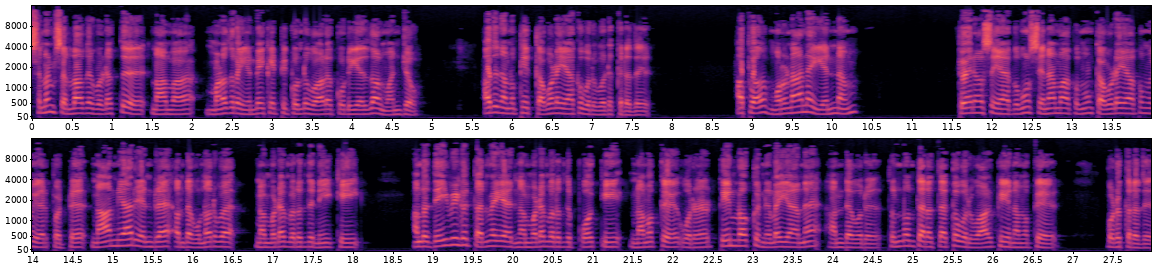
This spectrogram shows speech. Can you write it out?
சினம் செல்லாத விடத்து நாம் மனதில் எண்ணெய் கட்டி கொண்டு வாழக்கூடியது தான் மஞ்சம் அது நமக்கு கவலையாக உருவெடுக்கிறது. அப்போ முரணான எண்ணம் பேராசையாகவும் சினமாகவும் கவலையாகவும் ஏற்பட்டு நான் யார் என்ற அந்த உணர்வை நம்மிடமிருந்து நீக்கி அந்த தெய்வீக தன்மையை நம்மிடமிருந்து போக்கி நமக்கு ஒரு கீழ்நோக்கு நிலையான அந்த ஒரு துன்பம் தரத்தக்க ஒரு வாழ்க்கையை நமக்கு கொடுக்கிறது.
